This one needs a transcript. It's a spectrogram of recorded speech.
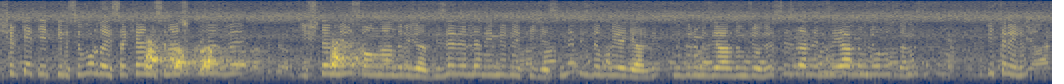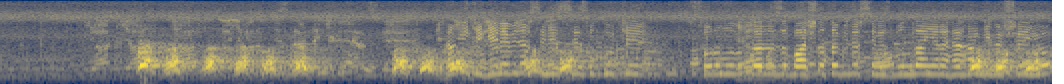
şirket yetkilisi buradaysa kendisini açıklayacağız ve işlemleri sonlandıracağız. Bize verilen emir neticesinde biz de buraya geldik. Müdürümüz yardımcı oluyor. Sizler de bize yardımcı olursanız bitirelim. ya, ya, yarın, yarın bizler de geleceğiz. Eee, Tabii ki gelebilirsiniz. Siz hukuki sorumluluklarınızı başlatabilirsiniz. Bundan yana herhangi bir şey yok.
